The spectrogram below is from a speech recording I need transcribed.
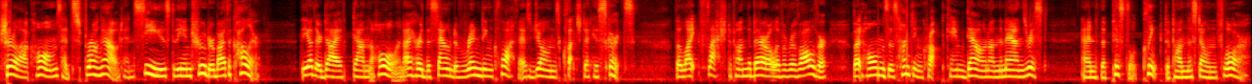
Sherlock Holmes had sprung out and seized the intruder by the collar. The other dived down the hole, and I heard the sound of rending cloth as Jones clutched at his skirts. The light flashed upon the barrel of a revolver, but Holmes's hunting crop came down on the man's wrist, and the pistol clinked upon the stone floor.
